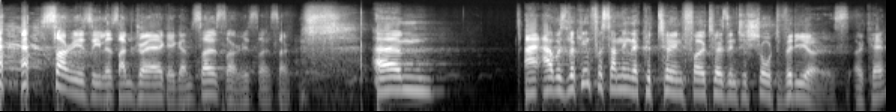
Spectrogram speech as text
sorry, Zealous, I'm dragging. I'm so sorry, so sorry. Um, I, I was looking for something that could turn photos into short videos, okay?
